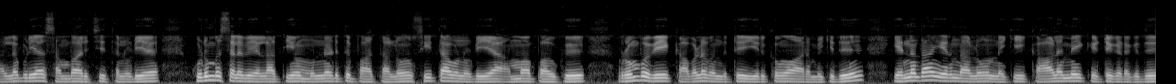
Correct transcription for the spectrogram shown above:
நல்லபடியாக சம்பாரித்து தன்னுடைய குடும்ப செலவு எல்லாத்தையும் முன்னெடுத்து பார்த்தாலும் சீதாவனுடைய அம்மா அப்பாவுக்கு ரொம்பவே கவலை வந்துட்டு இருக்கவும் ஆரம்பிக்குது. என்னதான் இருந்தாலும் இன்னைக்கு காலமே கெட்டு கிடக்குது.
